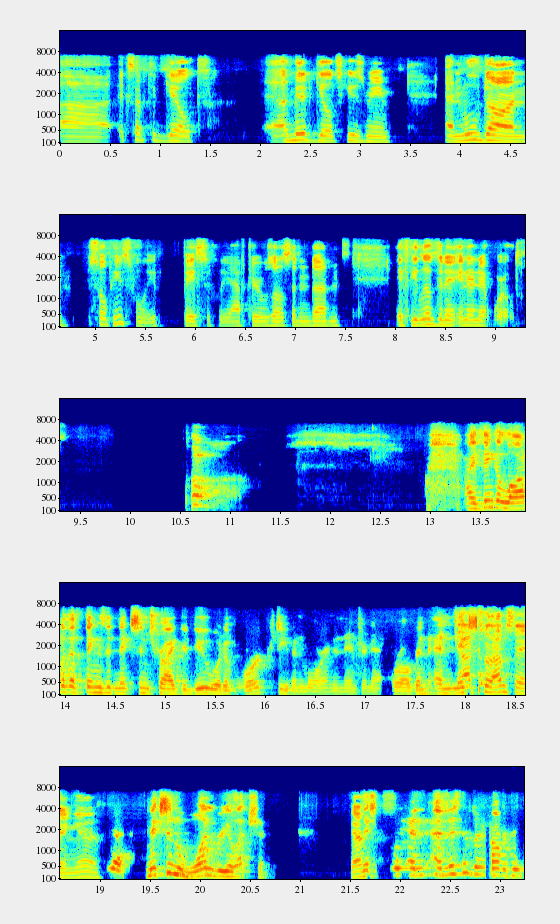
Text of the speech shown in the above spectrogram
uh, accepted guilt, admitted guilt, excuse me, and moved on so peacefully, basically, after it was all said and done, if he lived in an internet world? Ah. I think a lot of the things that Nixon tried to do would have worked even more in an internet world. And, and That's what I'm saying. Yeah. Nixon won re-election. Yeah. Nixon- and, and this is a conversation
